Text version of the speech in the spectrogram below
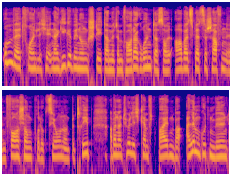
Umweltfreundliche Energiegewinnung steht damit im Vordergrund. Das soll Arbeitsplätze schaffen in Forschung, Produktion und Betrieb. Aber natürlich kämpft Biden bei allem guten Willen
